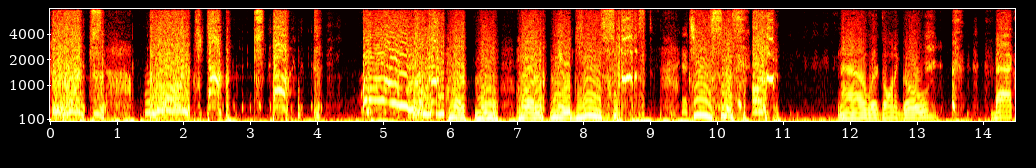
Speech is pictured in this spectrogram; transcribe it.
Stop! Stop! Help me, help me, Jesus. Jesus. Now we're gonna go back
